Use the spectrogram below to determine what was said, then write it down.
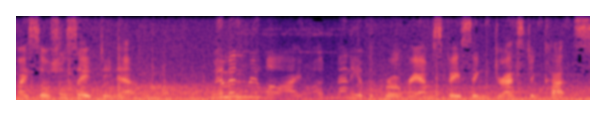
by social safety net. Women rely on many of the programs facing drastic cuts,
